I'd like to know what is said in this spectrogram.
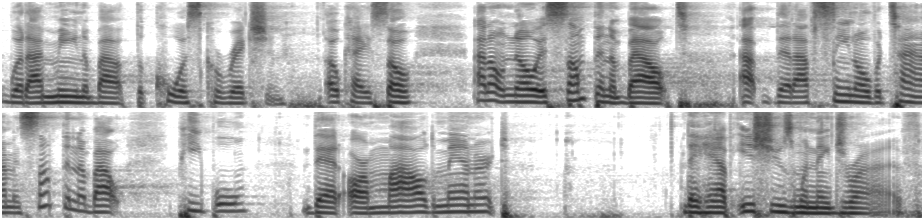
what I mean about the course correction. Okay, so I don't know, it's something about I, that I've seen over time. It's something about people that are mild mannered, they have issues when they drive.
